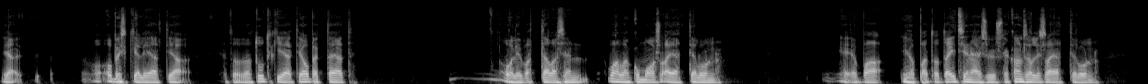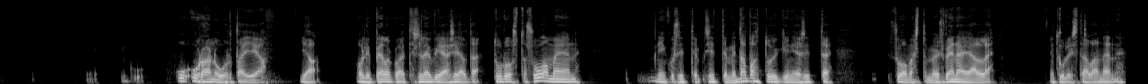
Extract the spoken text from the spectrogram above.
ja opiskelijat ja, ja tuota, tutkijat ja opettajat olivat tällaisen vallankumousajattelun ja jopa, jopa tuota itsenäisyys- ja kansallisajattelun – uranuurtajia ja oli pelko, että se leviää sieltä Turusta Suomeen, niin kuin sitten, sitten tapahtuikin, ja sitten Suomesta myös Venäjälle, ja tulisi tällainen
